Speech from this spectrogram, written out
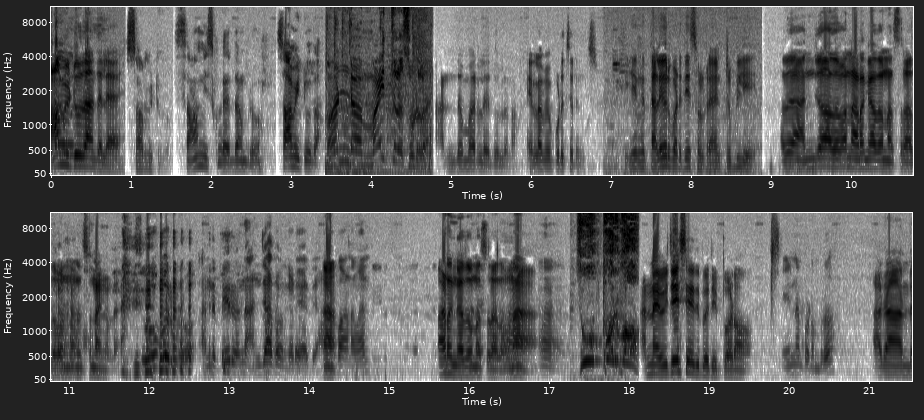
சாமி டூ தான் தல. சாமி டூ சாமி ஸ்கொயர் தான் ப்ரோ சாமி டூ தான். அந்த மாதிரில எதுவும் இல்லைண்ணா. எல்லாமே பிடிச்சிருந்துச்சு. எங்க தலைவர் படத்தையே சொல்றேன் ட்ரிபிள் ஏ அது அஞ்சாதவன் அடங்காதவன் நசுறாதவன் சொன்னாங்கல்ல. சூப்பர் ப்ரோ அந்த பேர் வந்து அஞ்சாதவன் கிடையாது. அன்பானவன் அடங்காதவன் நசுறாதவனா அண்ணா விஜய் சேதுபதி படம். என்ன படம் ப்ரோ அதான் அந்த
